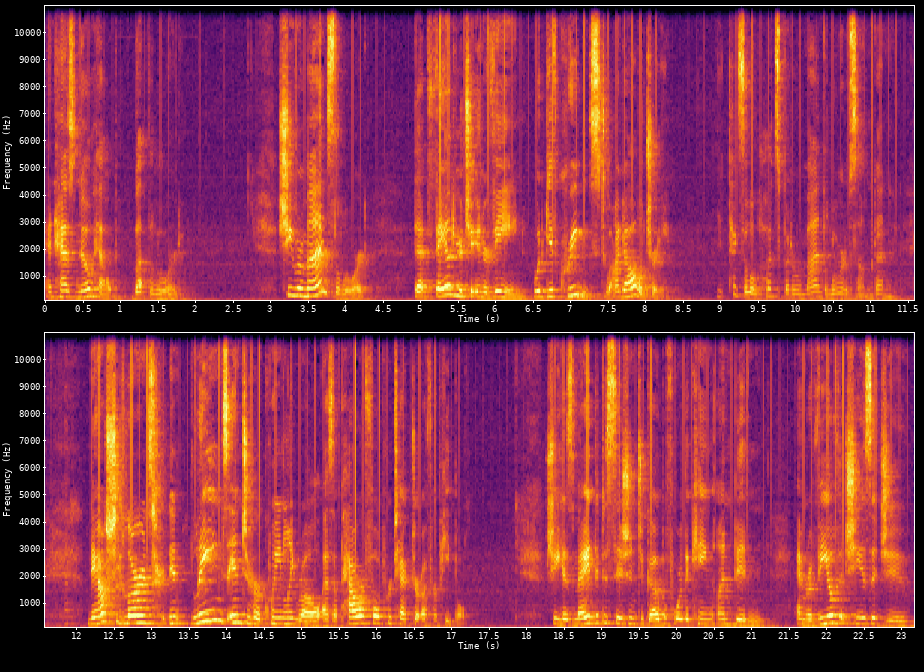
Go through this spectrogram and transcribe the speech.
and has no help but the Lord. She reminds the Lord that failure to intervene would give credence to idolatry. It takes a little chutzpah to remind the Lord of something, doesn't it? Now she learns, leans into her queenly role as a powerful protector of her people. She has made the decision to go before the king unbidden and reveal that she is a Jew,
